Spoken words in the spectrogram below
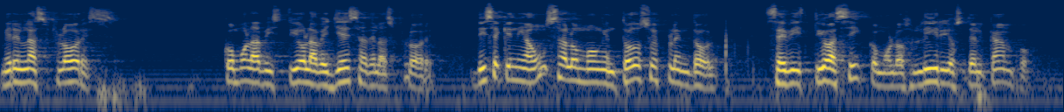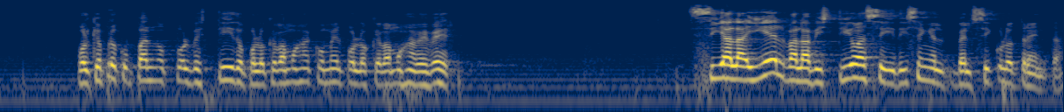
Miren las flores cómo la vistió la belleza de las flores. dice que ni aun Salomón en todo su esplendor se vistió así como los lirios del campo. ¿Por qué preocuparnos por vestido, por lo que vamos a comer, por lo que vamos a beber? Si a la hierba la vistió así, dice en el versículo 30,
